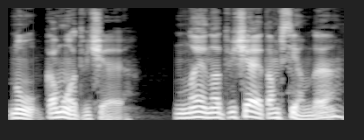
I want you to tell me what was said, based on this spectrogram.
ну, кому отвечая? Ну, наверное, отвечая там всем, да?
